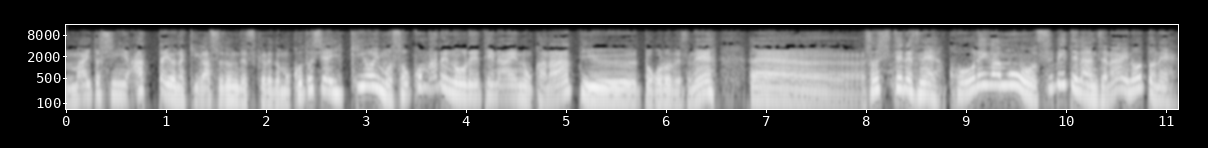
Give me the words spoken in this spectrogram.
毎年あったような気がするんですけれども、今年は勢いもそこまで乗れてないのかなっていうところですね。えー、そしてですね、これがもう全てなんじゃないのとね、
